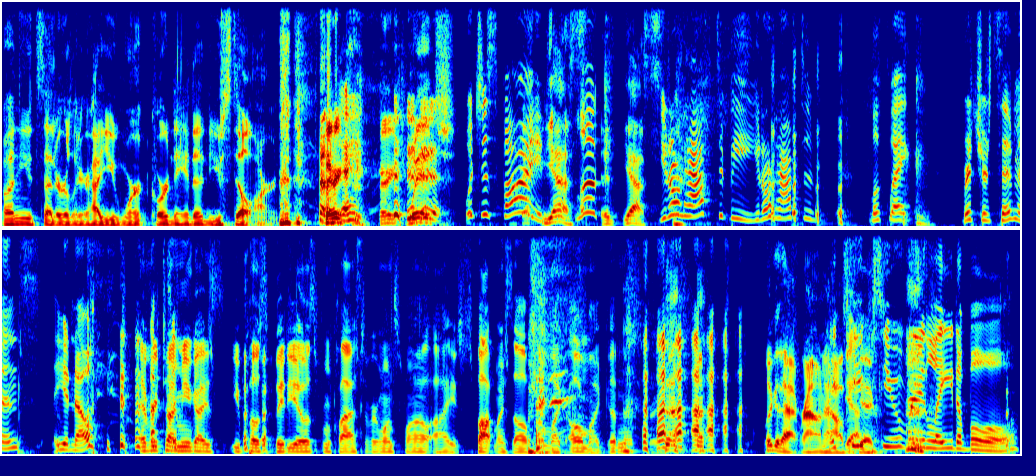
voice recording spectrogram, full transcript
And you'd said earlier how you weren't coordinated. You still aren't. Very true. Very true. Which Which is fine. yes. Look, it- yes. you don't have to be. You don't have to look like Richard Simmons. You know. Every time you guys you post videos from class every once in a while, I spot myself I'm like, oh my goodness. Look at that roundhouse it kick. keeps you relatable.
